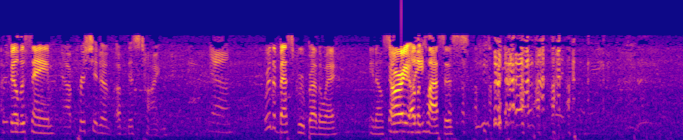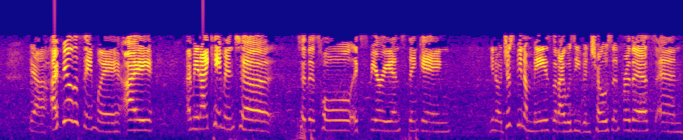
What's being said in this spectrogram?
I feel the same. Yeah, appreciative of this time. Yeah. We're the best group, by the way. You know, sorry, Definitely. other classes. Yeah, I feel the same way. I, I mean, I came into to this whole experience thinking, you know, just being amazed that I was even chosen for this, and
